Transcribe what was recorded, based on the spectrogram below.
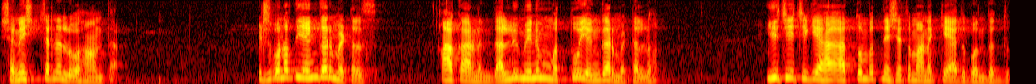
ಶನಿಶ್ಚರನ ಲೋಹ ಅಂತ. It's one of the younger metals ಆ ಕಾರಣದಿಂದ ಅಲ್ಯೂಮಿನಿಯಂ ಮತ್ತು ಯಂಗರ್ ಮೆಟಲ್ಲು ಈಚೀಚೆಗೆ ಹತ್ತೊಂಬತ್ತನೇ ಶತಮಾನಕ್ಕೆ ಅದು ಬಂದದ್ದು.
